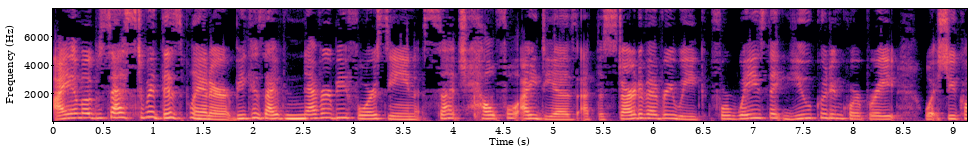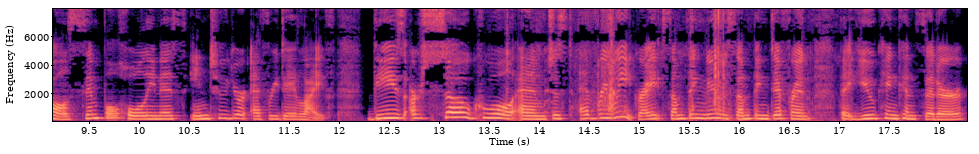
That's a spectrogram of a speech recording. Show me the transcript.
I am obsessed with this planner because I've never before seen such helpful ideas at the start of every week for ways that you could incorporate what she calls simple holiness into your everyday life. These are so cool and just every week, right? Something new, something different that you can consider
